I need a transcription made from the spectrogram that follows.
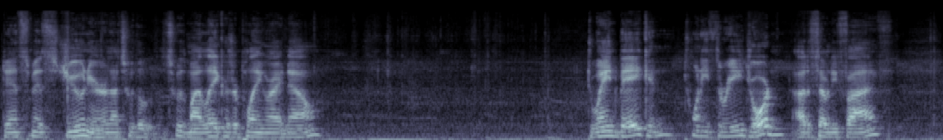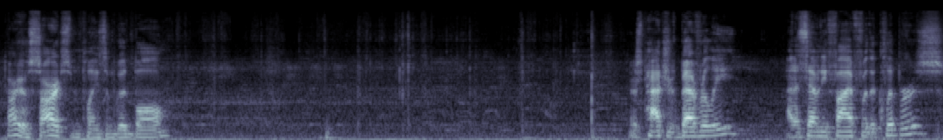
Dennis Smith Jr. That's who the, that's who my Lakers are playing right now. Dwayne Bacon, 23. Jordan, out of 75. Dario Saric's been playing some good ball. There's Patrick Beverley, out of 75 for the Clippers.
